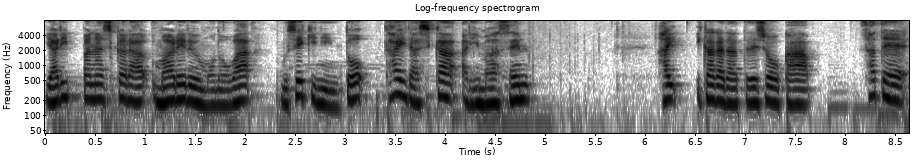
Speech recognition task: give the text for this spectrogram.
やりっぱなしから生まれるものは無責任と怠惰しかありません。はい、いかがだったでしょうか？さて、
